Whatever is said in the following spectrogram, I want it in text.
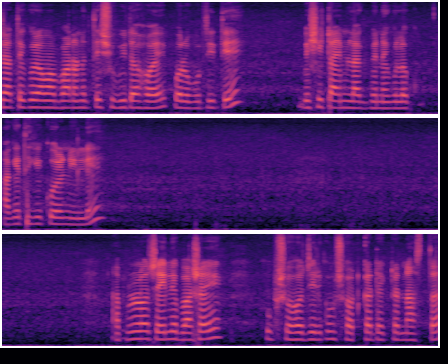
যাতে করে আমার বানানোতে সুবিধা হয় পরবর্তীতে। বেশি টাইম লাগবে না এগুলো আগে থেকে করে নিলে। আপনারা চাইলে বাসায় খুব সহজে এরকম শর্টকাট একটা নাস্তা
